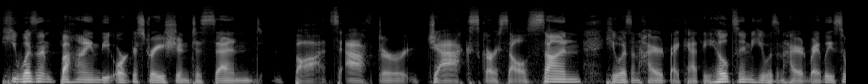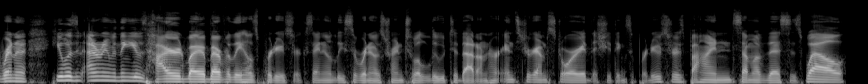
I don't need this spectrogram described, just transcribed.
he wasn't behind the orchestration to send bots after Jax Garcelle's son. He wasn't hired by Kathy Hilton. He wasn't hired by Lisa Rinna. He wasn't, I don't even think he was hired by a Beverly Hills producer because I know Lisa Rinna was trying to allude to that on her Instagram story that she thinks a producer is behind some of this as well.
